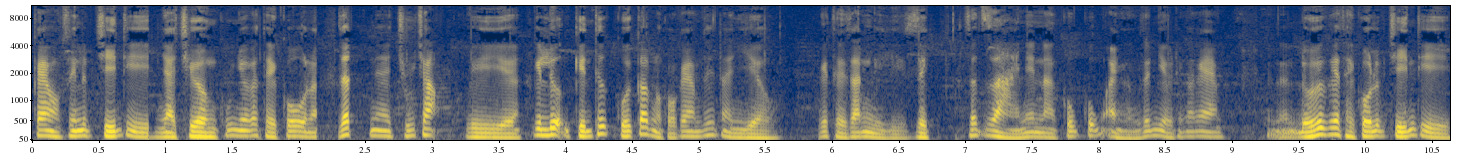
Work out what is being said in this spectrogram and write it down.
các em học sinh lớp 9 thì nhà trường cũng như các thầy cô là rất ờ, chú trọng vì ờ, cái lượng kiến thức cuối cấp của các em rất là nhiều. Cái thời gian nghỉ dịch rất dài nên là cũng cũng ảnh hưởng rất nhiều đến các em. Đối với các thầy cô lớp 9 thì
